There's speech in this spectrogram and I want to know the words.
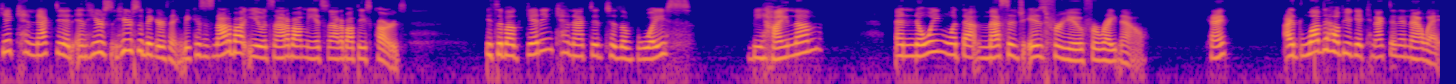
get connected. And here's here's the bigger thing because it's not about you it's not about me it's not about these cards. It's about getting connected to the voice behind them and knowing what that message is for you for right now. Okay? I'd love to help you get connected in that way.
